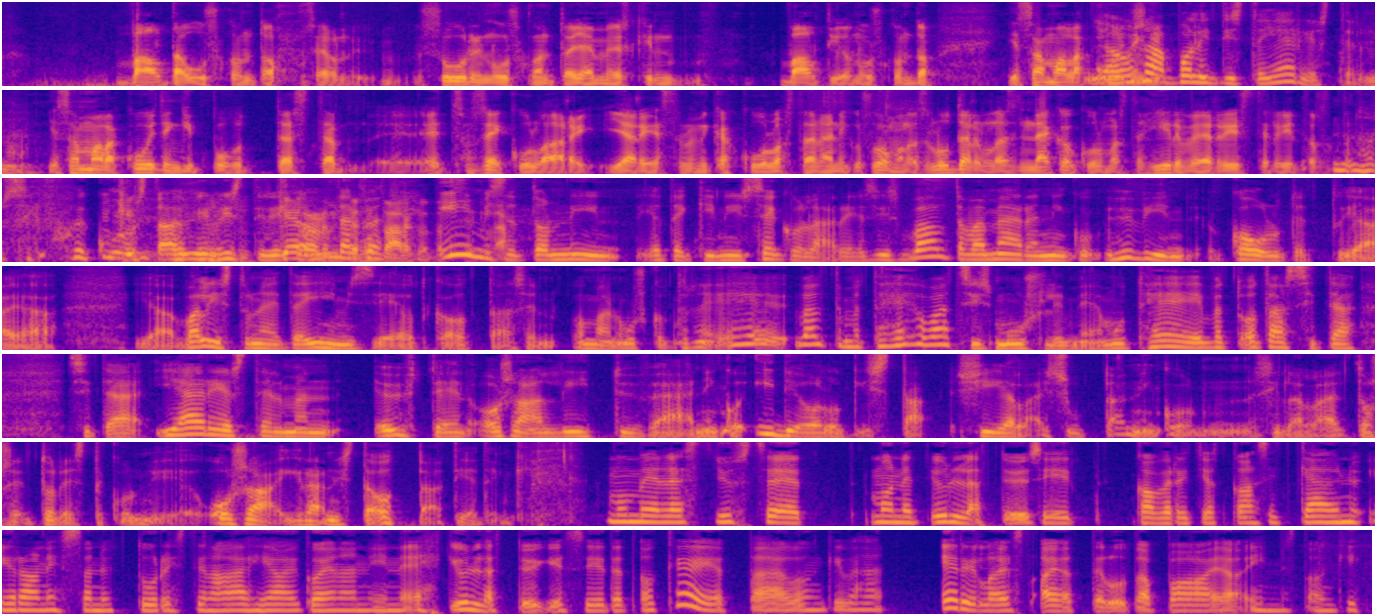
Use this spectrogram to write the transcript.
valtauskonto, se on suurin uskonto ja myöskin valtion uskonto. Ja samalla Ja osa poliittista järjestelmää. ja samalla kuitenkin puhut tästä, että se on sekulaarijärjestelmä, mikä kuulostaa näin niin kuin suomalaisen luterilaisen näkökulmasta hirveän ristiriitaiselta. No se voi kuulostaa hyvin ristiriitaiselta. Kerro, mitä sä tarkoitat Ihmiset on niin jotenkin niin sekulaaria. Siis valtava määrä niin kuin hyvin koulutettuja ja, ja valistuneita ihmisiä, jotka ottaa sen oman uskontonsa. He, välttämättä he ovat siis muslimeja, mutta he eivät ota sitä, sitä järjestelmän yhteen osaan liittyvää niin kuin ideologista shialaisuutta niin kuin sillä lailla todesta, kun osa Iranista ottaa tietenkin. Mun mielestä just se, että monet yllättyy siitä, kaverit, jotka on sitten käynyt Iranissa nyt turistina lähiaikoina, niin ne ehkä yllättyykin siitä, että okei, että täällä onkin vähän erilaista ajattelutapaa ja ihmiset onkin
